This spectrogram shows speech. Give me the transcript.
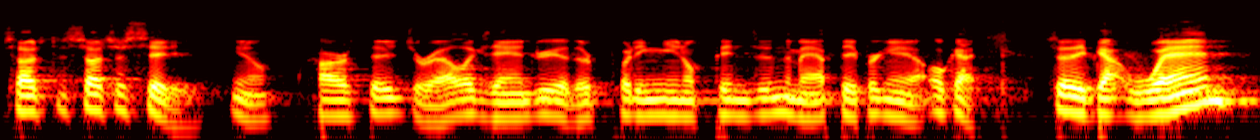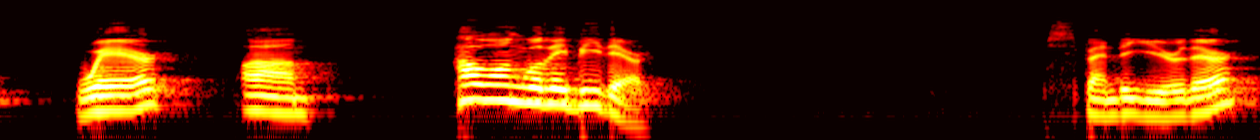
Such and such a city, you know, Carthage or Alexandria. They're putting, you know, pins in the map. They figure it out. Okay, so they've got when, where, um, how long will they be there? Spend a year there.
